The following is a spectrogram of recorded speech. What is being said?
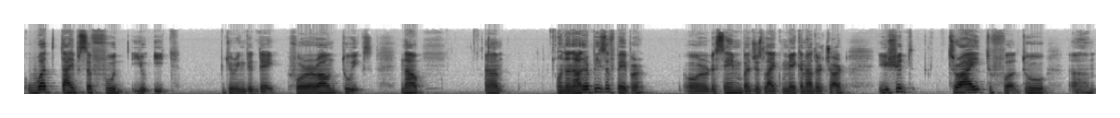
what types of food you eat during the day for around two weeks. Now um, on another piece of paper or the same but just like make another chart you should try to to um,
